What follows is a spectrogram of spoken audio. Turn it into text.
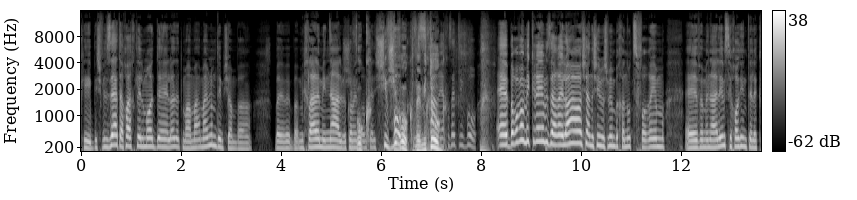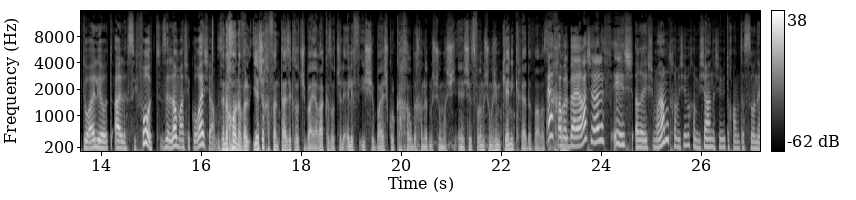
כי בשביל זה אתה יכול ללכת ללמוד, אה, לא יודעת מה, מה, מה הם לומדים שם ב... במכלל המינהל וכל מיני דברים כאלה. שיווק. שיווק ומיתוג. מסחר, יחסי ציבור. uh, ברוב המקרים זה הרי לא שאנשים יושבים בחנות ספרים ומנהלים שיחות אינטלקטואליות על הספרות. זה לא מה שקורה שם. זה נכון, אבל יש לך פנטזיה כזאת שבעיירה כזאת של אלף איש, שבה יש כל כך הרבה חנויות משומש... אה, של ספרים משומשים, כן יקרה הדבר הזה. איך? נכון? אבל בעיירה של אלף איש, הרי 855 אנשים מתוכם אתה שונא.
